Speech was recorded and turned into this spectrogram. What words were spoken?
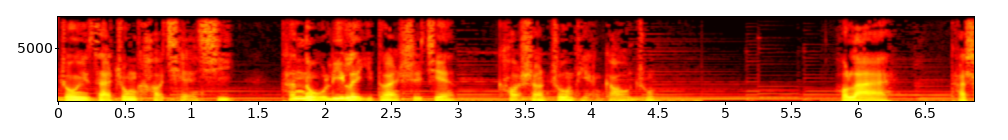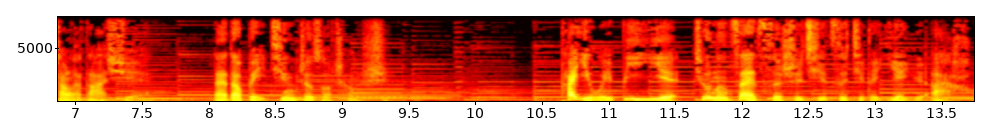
终于在中考前夕，他努力了一段时间，考上重点高中。后来，他上了大学，来到北京这座城市。他以为毕业就能再次拾起自己的业余爱好，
